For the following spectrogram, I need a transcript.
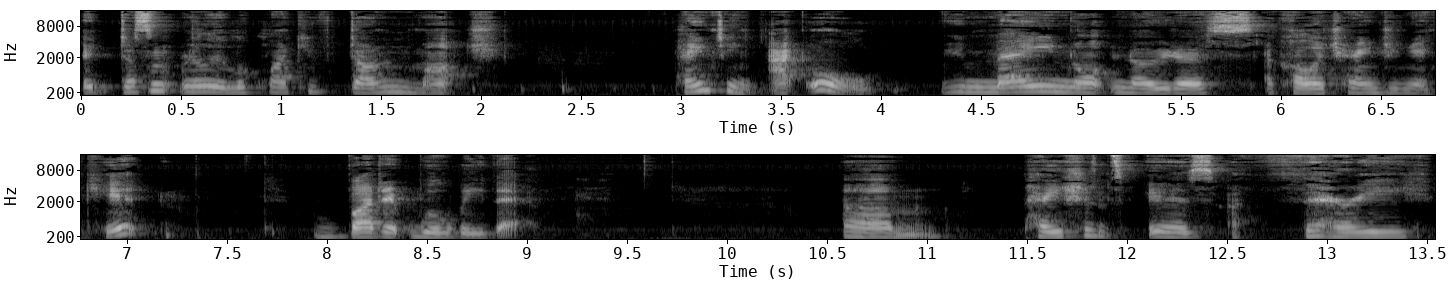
it doesn't really look like you've done much painting at all. you may not notice a color change in your kit, but it will be there. Um, patience is a very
